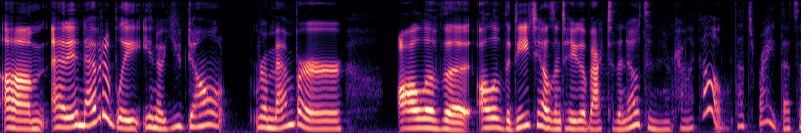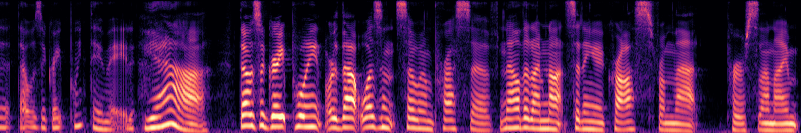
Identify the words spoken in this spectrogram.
Um, and inevitably, you know, you don't remember all of the all of the details until you go back to the notes and you're kind of like oh that's right that's a that was a great point they made Yeah. That was a great point, or that wasn't so impressive. Now that I'm not sitting across from that person, I'm,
